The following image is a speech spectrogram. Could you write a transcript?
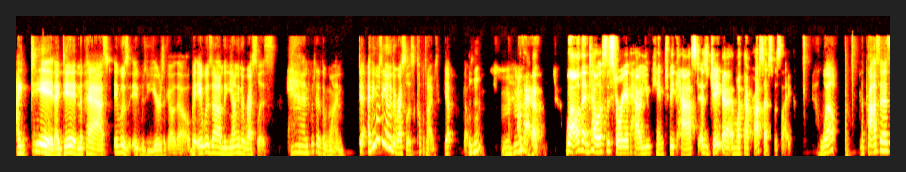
I did. I did in the past. It was it was years ago though. But it was um The Young and the Restless. And what other one? I think it was The Young and the Restless a couple times. Yep, that was Mhm. one. Mhm. Okay. Well, then tell us the story of how you came to be cast as Jada and what that process was like. Well, the process,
